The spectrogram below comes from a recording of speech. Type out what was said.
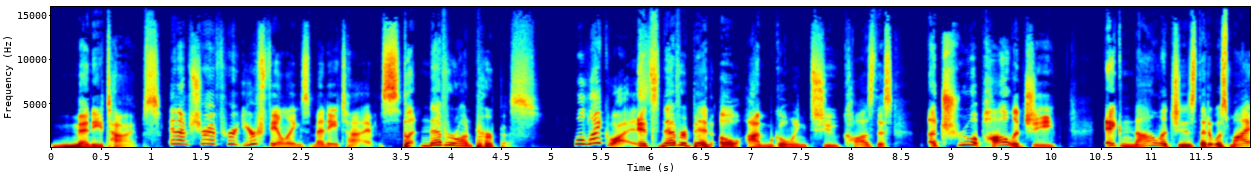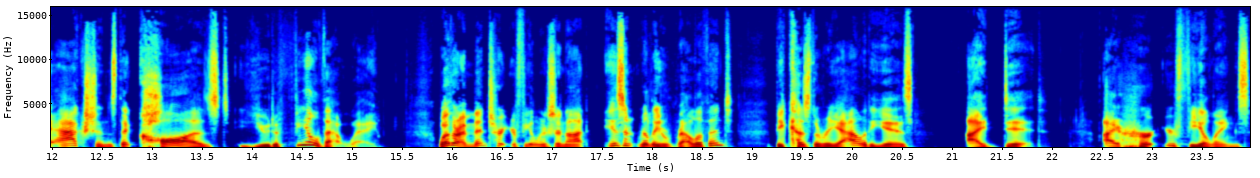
many times. And I'm sure I've hurt your feelings many times. But never on purpose. Well, likewise. It's never been, oh, I'm going to cause this. A true apology acknowledges that it was my actions that caused you to feel that way. Whether I meant to hurt your feelings or not isn't really relevant because the reality is I did. I hurt your feelings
